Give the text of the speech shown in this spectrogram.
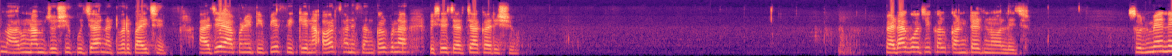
મારું નામ જોશી પૂજા નટવરભાઈ છે. આજે આપણે ટીપીએસસીકેના અર્થ અને સંકલ્પના વિશે ચર્ચા કરીશું. Pedagogical content knowledge. સુલમેને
